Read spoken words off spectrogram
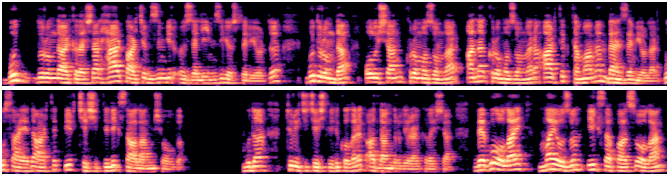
Bu durumda arkadaşlar her parça bizim bir özelliğimizi gösteriyordu. Bu durumda oluşan kromozomlar ana kromozomlara artık tamamen benzemiyorlar. Bu sayede artık bir çeşitlilik sağlanmış oldu. Bu da tür içi çeşitlilik olarak adlandırılıyor arkadaşlar. Ve bu olay mayozun ilk safhası olan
